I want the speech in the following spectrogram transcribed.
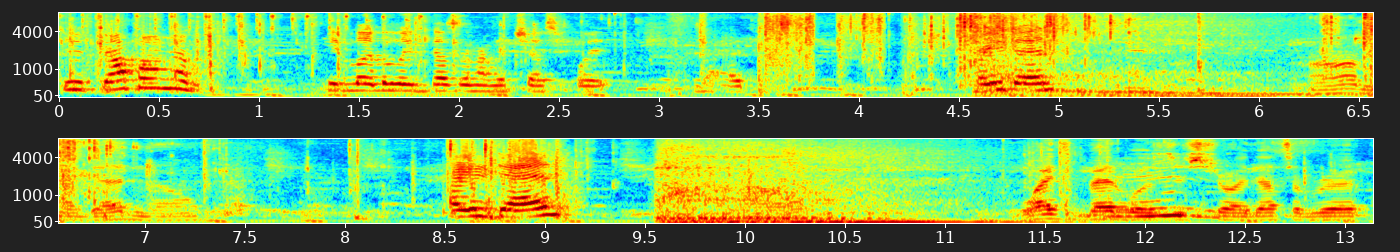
Dude, drop on him. He literally doesn't have a chest plate. Bad. Are you dead? is. Oh, am I dead? No. Are you dead? White's bed was Mm. destroyed. That's a rip.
